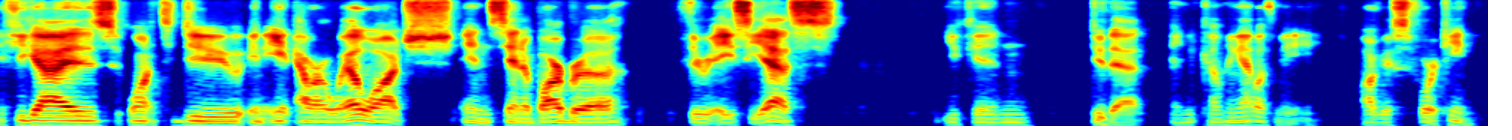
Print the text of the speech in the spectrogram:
If you guys want to do an eight hour whale watch in Santa Barbara through ACS, you can do that and come hang out with me August 14th.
